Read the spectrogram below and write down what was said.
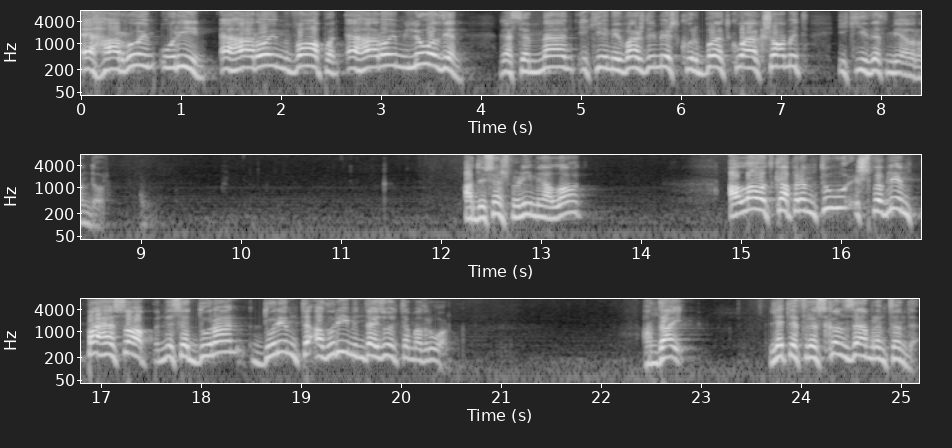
E harrojmë urin, e harrojmë vapën, e harrojmë lodhjen, ngase mendtë i kemi vazhdimisht kur bëhet koha e akshamit, i ki 10.000 euro në dorë. A dyshon shpërblimin e Allahut? Allahu ta ka premtu shpërblim pa hesap nëse duron durim të adhurimit ndaj Zotit të madhëruar. Andaj, le ta freskon zemrën tënde,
